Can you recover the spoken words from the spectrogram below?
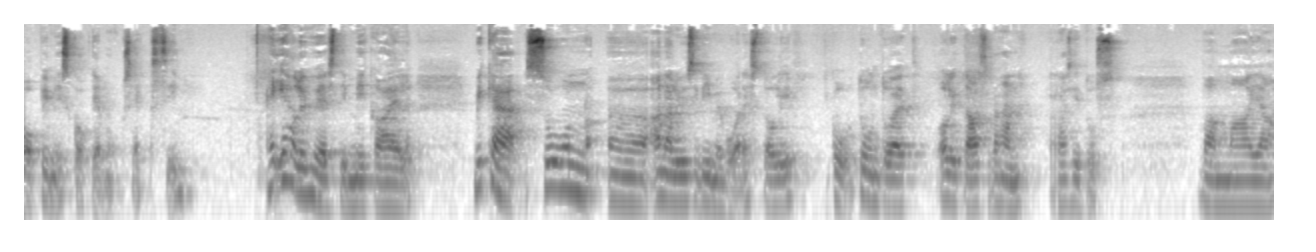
oppimiskokemukseksi. Hei ihan lyhyesti Mikael, mikä sun analyysi viime vuodesta oli, kun tuntui, että oli taas vähän rasitusvammaa ja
